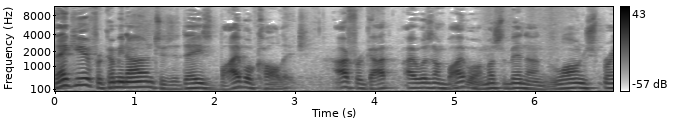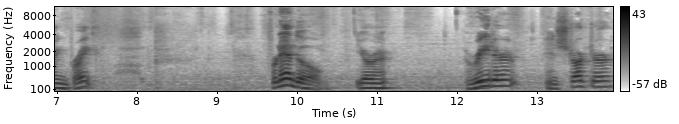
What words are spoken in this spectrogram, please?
Thank you for coming on to today's Bible College. I forgot I was on Bible. I must have been on long spring break. Fernando, your reader, instructor.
